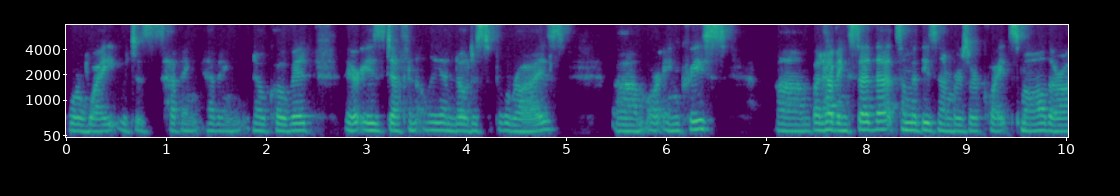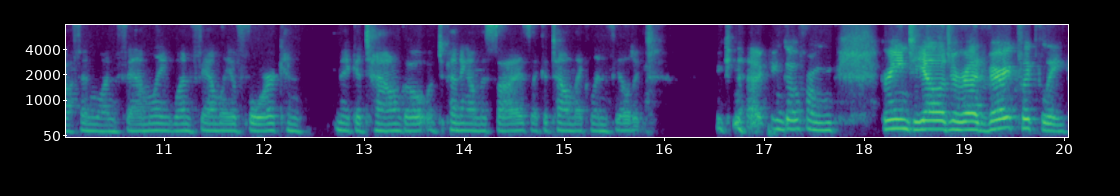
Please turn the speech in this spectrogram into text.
or white, which is having having no COVID. There is definitely a noticeable rise um, or increase. Um, but having said that, some of these numbers are quite small. They're often one family. One family of four can make a town go, depending on the size, like a town like Lynnfield, it you can, can go from green to yellow to red very quickly.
